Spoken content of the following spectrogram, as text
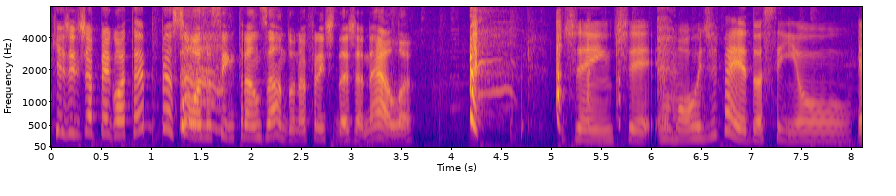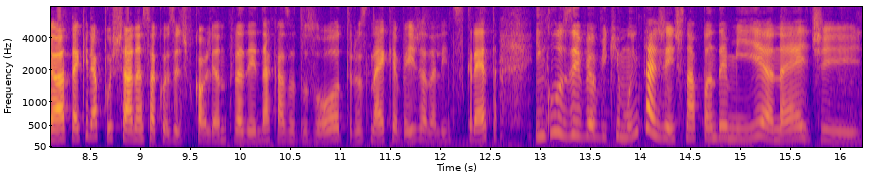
que a gente já pegou até pessoas assim transando na frente da janela. Gente, eu morro de medo, assim, eu, eu até queria puxar nessa coisa de ficar olhando para dentro da casa dos outros, né, que é bem janela indiscreta. Inclusive, eu vi que muita gente na pandemia, né, de,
